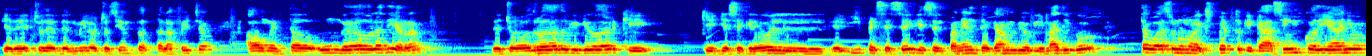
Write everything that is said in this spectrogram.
que de hecho desde el 1800 hasta la fecha ha aumentado un grado la Tierra. De hecho, otro dato que quiero dar, que, que, que se creó el, el IPCC, que es el panel de cambio climático. Esta weá son unos expertos que cada 5 o 10 años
